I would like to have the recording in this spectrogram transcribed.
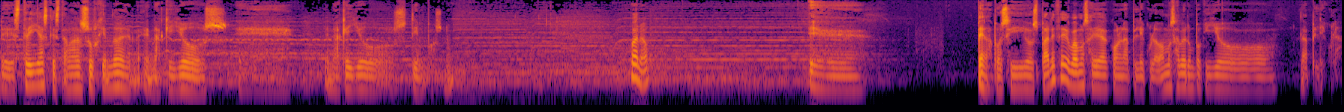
de estrellas que estaban surgiendo en, en aquellos, eh, en aquellos tiempos. ¿no? Bueno, eh, venga, pues si os parece, vamos allá con la película. Vamos a ver un poquillo la película.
